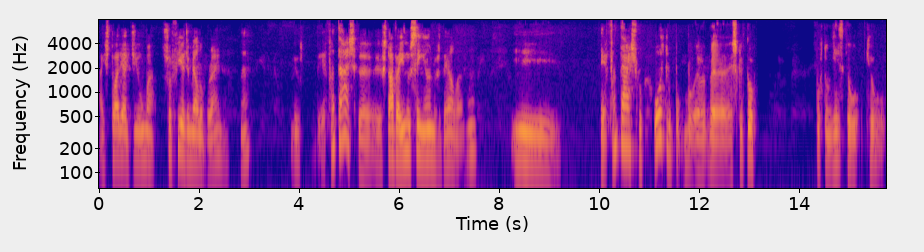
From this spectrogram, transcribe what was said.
a história de uma Sofia de Mello Bryan, né? Eu, é fantástica. Eu estava aí nos 100 anos dela, né? E é fantástico. Outro uh, escritor português que eu, que eu,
